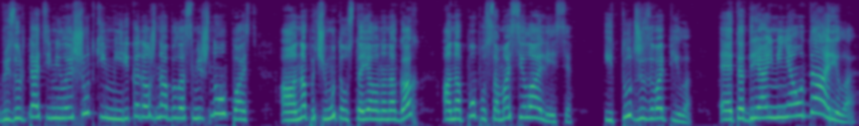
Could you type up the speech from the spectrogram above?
в результате милой шутки Мирика должна была смешно упасть, а она почему-то устояла на ногах а на попу сама села Олеся. И тут же завопила. «Эта дрянь меня ударила!»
